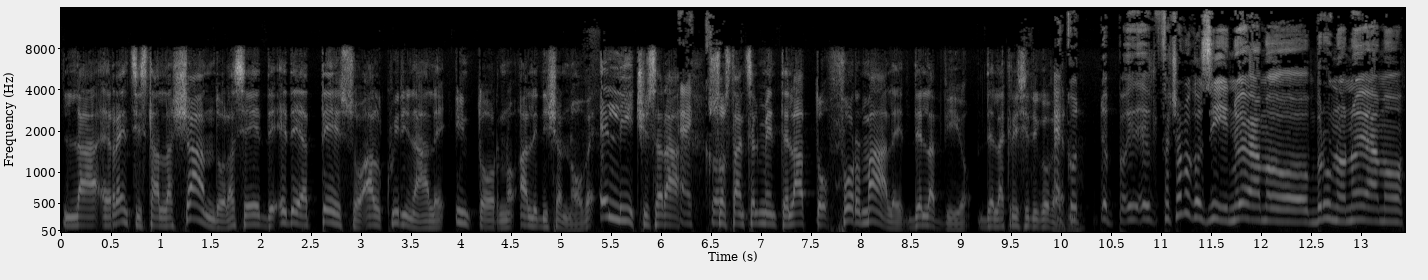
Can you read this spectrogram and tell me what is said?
la, Renzi sta lasciando la sede ed è atteso al Quirinale intorno alle 19 e lì ci sarà ecco. sostanzialmente l'atto formale dell'avvio della crisi di governo. Ecco, eh, facciamo così, noi avevamo, Bruno, noi avevamo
